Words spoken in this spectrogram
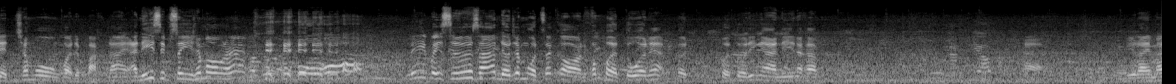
7 ชั่วโมงกว่าจะปักได้ อันนี้ 14 ชั่วโมงนะฮะ โอ้โหรีบไปซื้อซะเดี๋ยวจะหมดซะก่อนเขาเปิดตัวเนี่ย เปิดเปิดตัวที่งานนี้นะครับอ่ามีอะไรไหม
